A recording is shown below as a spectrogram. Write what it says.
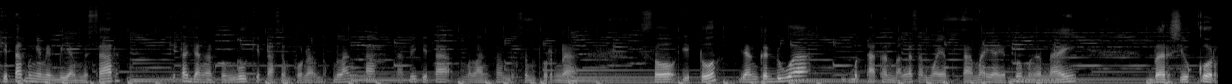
Kita punya mimpi yang besar kita jangan tunggu kita sempurna untuk melangkah tapi kita melangkah untuk sempurna. So itu. Yang kedua bekatan banget sama yang pertama yaitu mengenai bersyukur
